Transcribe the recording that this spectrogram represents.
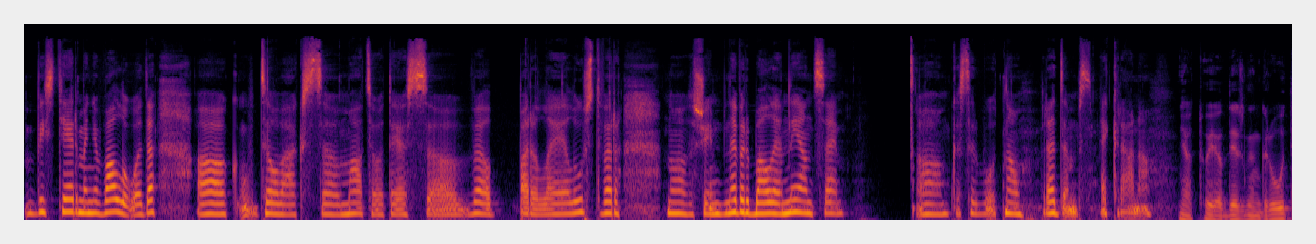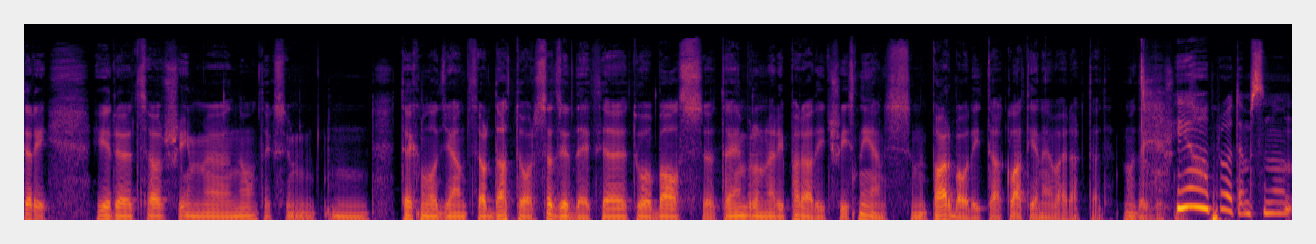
visu ķermeņa valoda uh, cilvēks uh, mācoties uh, vēl paralēli uztver no šīm neverbāliem niansēm um, kas varbūt nav redzams ekrānā. Jā, to jau diezgan grūti arī ir uh, caur šīm uh, nu, teiksim, mm, tehnoloģijām, caur datoru sadzirdēt uh, to balss tembru un arī parādīt šīs nianses un pārbaudīt tā klātienē vairāk tādu nodarbošanos. Jā, protams, un, un,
